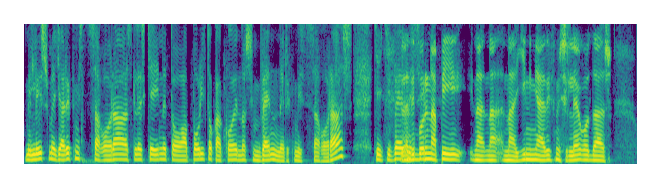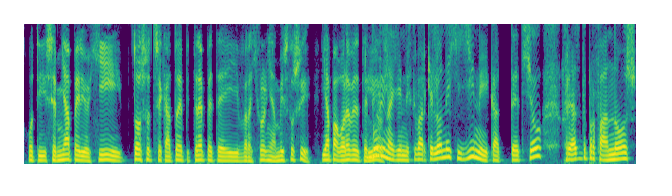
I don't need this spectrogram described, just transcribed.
μιλήσουμε για ρύθμιση της αγοράς, λες και είναι το απόλυτο κακό ενώ συμβαίνουν ρυθμίσεις της αγοράς. Και η κυβέρνηση... Δηλαδή μπορεί να, πει, να, να, να γίνει μια ρύθμιση λέγοντας ότι σε μια περιοχή τόσο τη εκατό επιτρέπεται η βραχυχρόνια μίσθωση ή απαγορεύεται τελείως; Μπορεί να γίνει. Στη Βαρκελόνη έχει γίνει κάτι τέτοιο. Χρειάζεται προφανώς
